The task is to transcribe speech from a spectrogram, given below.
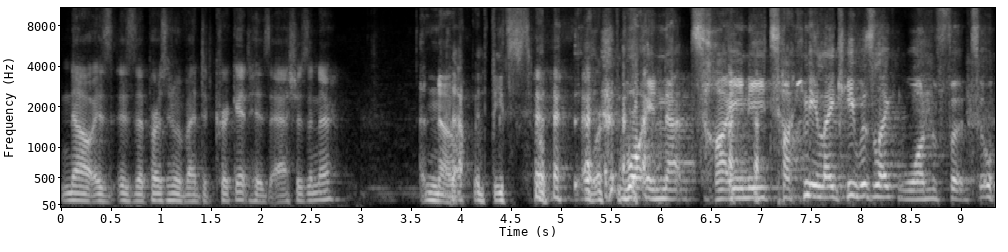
No, is is the person who invented cricket his ashes in there? No. that would be so. what in that tiny, tiny, like he was like one foot tall.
